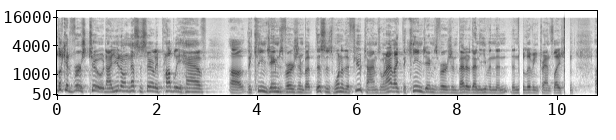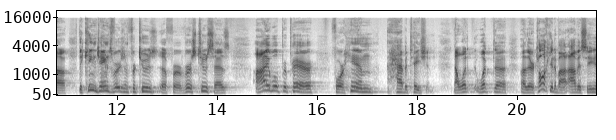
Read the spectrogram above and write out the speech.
Look at verse 2. Now, you don't necessarily probably have uh, the King James Version, but this is one of the few times when I like the King James Version better than even the, the New Living Translation. Uh, the King James Version for, two, uh, for verse 2 says, I will prepare for him a habitation. Now, what, what uh, uh, they're talking about, obviously,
